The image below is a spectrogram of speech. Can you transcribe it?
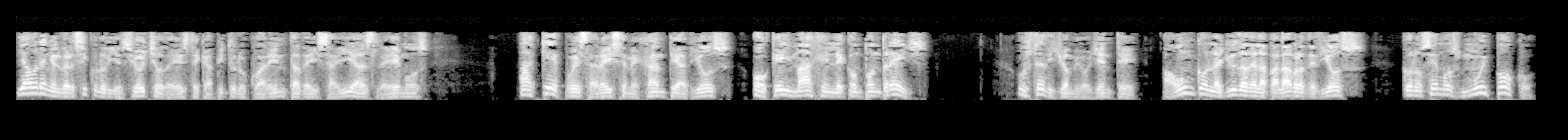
Y ahora en el versículo 18 de este capítulo 40 de Isaías leemos, ¿A qué pues haréis semejante a Dios, o qué imagen le compondréis? Usted y yo, mi oyente, aun con la ayuda de la palabra de Dios, conocemos muy poco.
